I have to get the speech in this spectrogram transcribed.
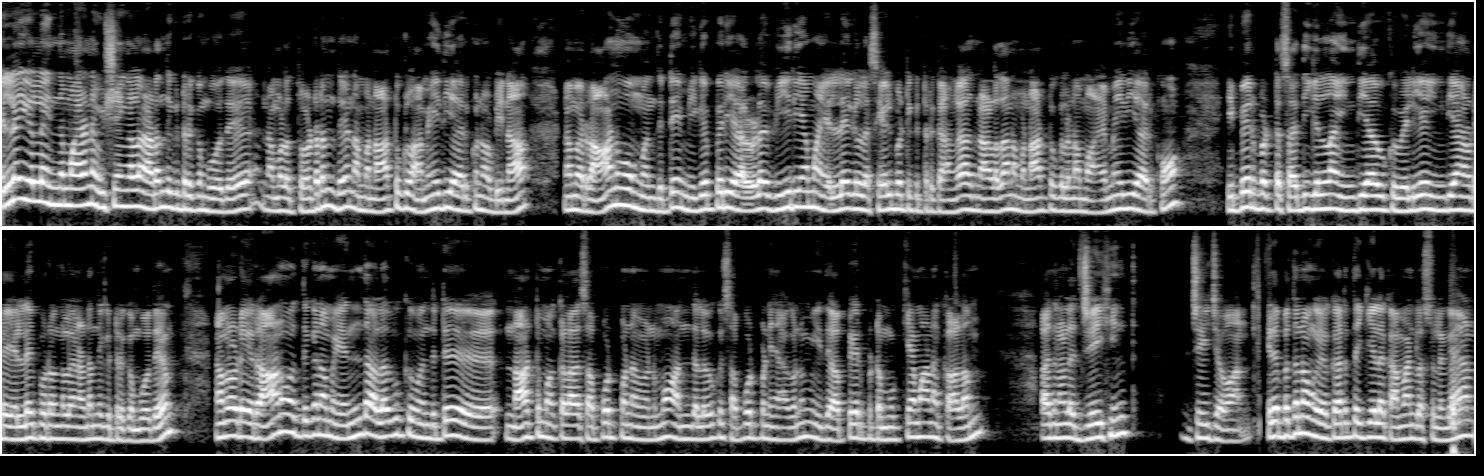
எல்லைகளில் இந்த மாதிரியான விஷயங்கள்லாம் நடந்துக்கிட்டு இருக்கும்போது நம்மளை தொடர்ந்து நம்ம நாட்டுக்குள்ள அமைதியாக இருக்கணும் அப்படின்னா நம்ம இராணுவம் வந்துட்டு மிகப்பெரிய அளவில் வீரியமாக எல்லைகளில் செயல்பட்டுக்கிட்டு இருக்காங்க. அதனால தான் நம்ம நாட்டுக்குள்ளே நம்ம அமைதியாக இருக்கோம். இப்பேற்பட்ட சதிகள்லாம் இந்தியாவுக்கு வெளியே இந்தியாவுடைய எல்லைப்புறங்களில் நடந்துக்கிட்டு இருக்கும்போது நம்மளுடைய நம்மளுடைய இராணுவத்துக்கு நம்ம எந்த அளவுக்கு வந்துட்டு நாட்டு மக்களாக சப்போர்ட் பண்ண வேணுமோ அந்த அளவுக்கு சப்போர்ட் பண்ணி ஆகணும். இது அப்பேற்பட்ட முக்கியமான காலம். அதனால் ஜெய் ஹிந்த் ஜெய் ஜவான். இதை பற்றின உங்கள் கருத்தை கீழே கமெண்ட்டில் சொல்லுங்கள்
